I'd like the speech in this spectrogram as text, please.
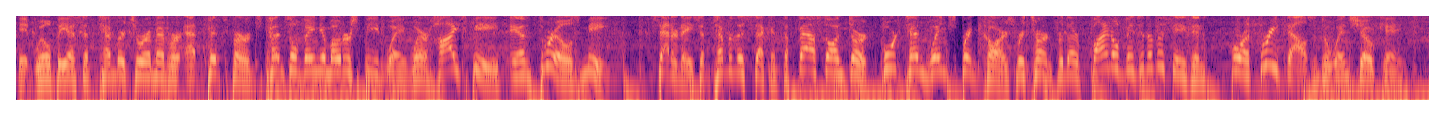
It will be a September to remember at Pittsburgh's Pennsylvania Motor Speedway, where high speeds and thrills meet. Saturday, September the 2nd, the Fast on Dirt 410 Wing Sprint Cars return for their final visit of the season for a 3,000 to win showcase.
